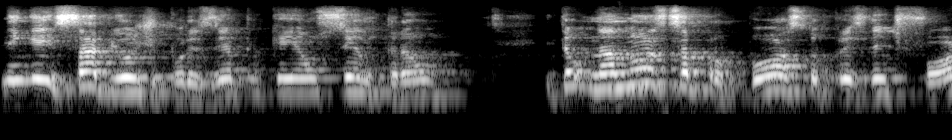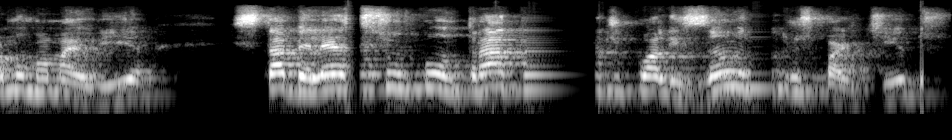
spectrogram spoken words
Ninguém sabe hoje, por exemplo, quem é o centrão. Então, na nossa proposta, o presidente forma uma maioria, estabelece um contrato de coalizão entre os partidos,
